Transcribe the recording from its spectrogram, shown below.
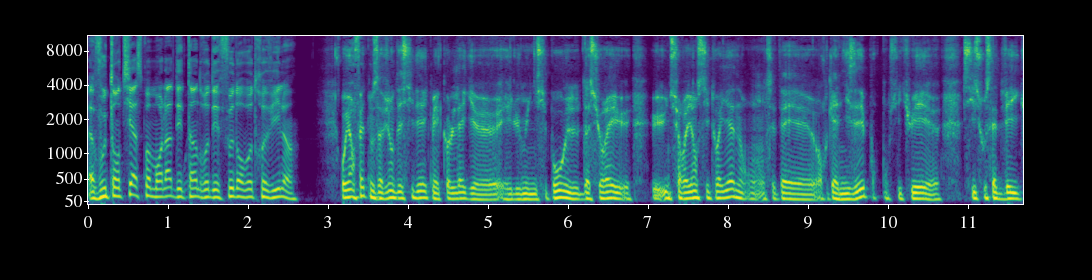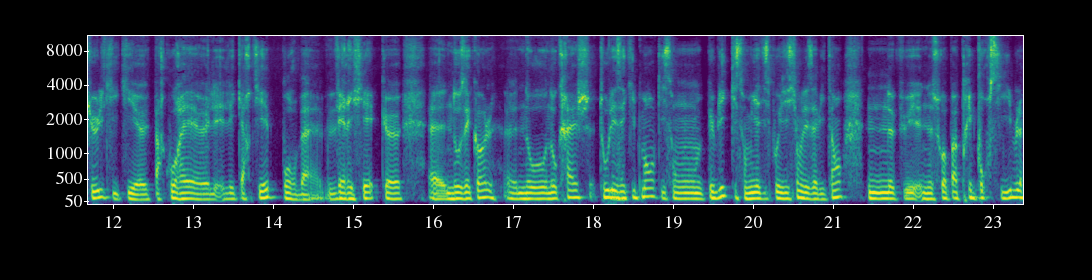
Vous tentiez à ce moment-là d'éteindre des feux dans votre ville? Oui, en fait, nous avions décidé avec mes collègues euh, élus municipaux euh, d'assurer une surveillance citoyenne. On s'était organisé pour constituer euh, six ou sept véhicules qui, qui parcouraient les quartiers pour bah, vérifier que nos écoles, nos, nos, crèches, tous les équipements qui sont publics, qui sont mis à disposition des habitants, ne, ne soient pas pris pour cible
